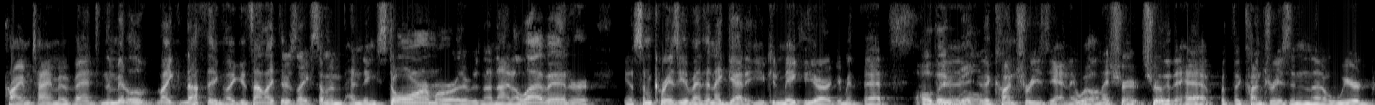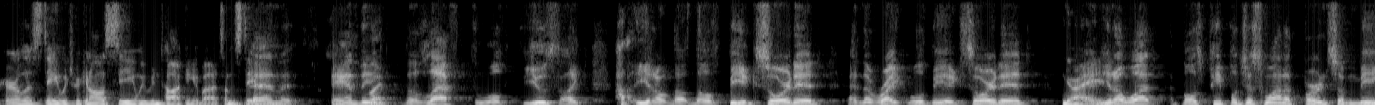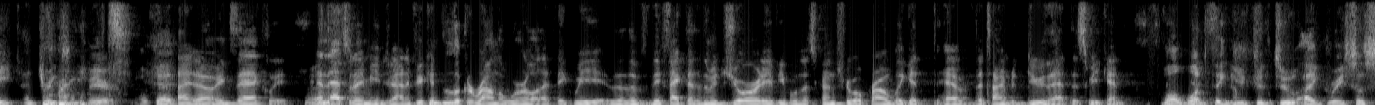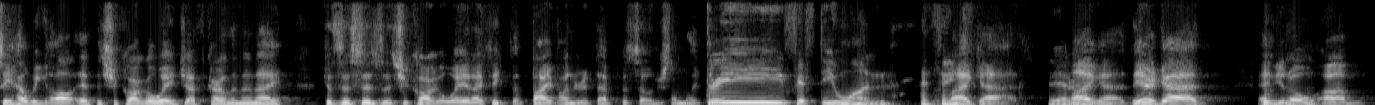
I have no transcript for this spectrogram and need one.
primetime event in the middle of like nothing. Like it's not like there's like some impending storm or there was no 9-11 or you know some crazy event. And I get it. You can make the argument that oh they the, will the countries yeah and they will and I sure surely they have. But the country's in a weird perilous state, which we can all see and we've been talking about some state. And and the but, the left will use like you know they'll, they'll, be exhorted and the right will be exhorted right and you know what most people just want to burn some meat and drink right. some beer okay i know exactly right. and that's what i mean john if you can look around the world i think we the, the, the fact that the majority of people in this country will probably get to have the time to do that this weekend well one thing you could do i agree so see how we all at the chicago way jeff carlin and i because this is the Chicago way, and I think the 500th episode or something like that. 351, I think. My God. Yeah, right. My God. Dear God. And, you know, um,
